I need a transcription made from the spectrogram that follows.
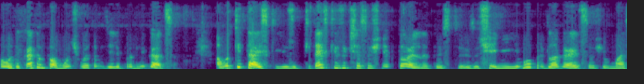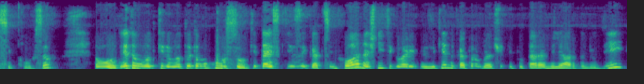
вот, и как им помочь в этом деле продвигаться. А вот китайский язык. Китайский язык сейчас очень актуальный, то есть изучение его предлагается вообще в массе курсов. Вот. Этому, вот, вот этому курсу китайский язык от Цинхуа начните говорить на языке, на котором говорят чуть не полтора миллиарда людей.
